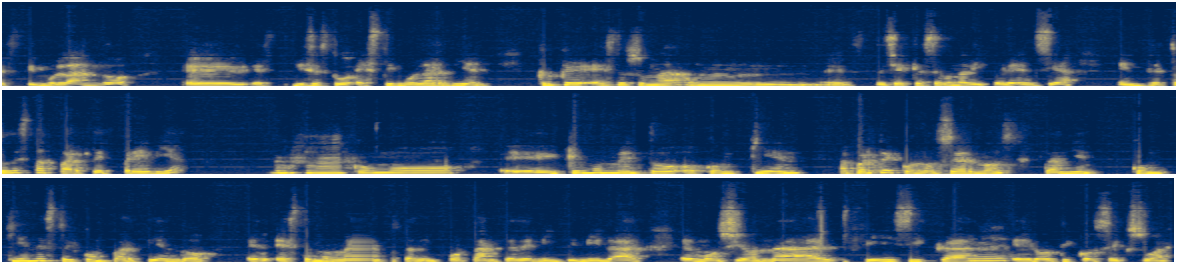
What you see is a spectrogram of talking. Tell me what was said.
estimulando, eh, dices tú, estimular bien. Creo que esto es una, un, este, sí hay que hacer una diferencia entre toda esta parte previa, como eh, en qué momento o con quién, aparte de conocernos, también con quién estoy compartiendo este momento tan importante de mi intimidad emocional, física, erótico, sexual,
